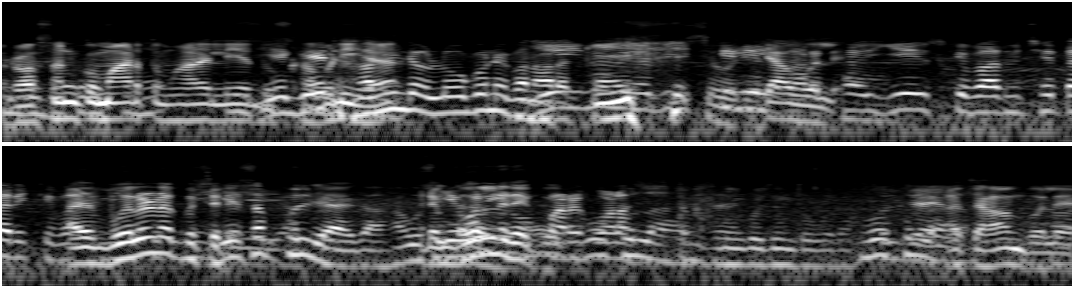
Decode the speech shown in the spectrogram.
रोशन कुमार तुम्हारे लिए हम है। लोगों ने बना रखी है। लिए क्या बोले? ये उसके बाद में छह तारीख के बाद बोलो ना कुछ। ये सब खुल जाएगा। हाँ, बोल रहे पार्क कुछ। वाला सिस्टम से। कुछ दिन तो जाएगा। अच्छा हम बोले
